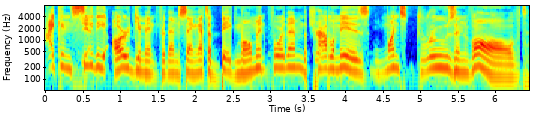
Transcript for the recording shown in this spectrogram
I can see Yeah. the argument for them saying that's a big moment for them. The Sure. problem is once Drew's involved,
